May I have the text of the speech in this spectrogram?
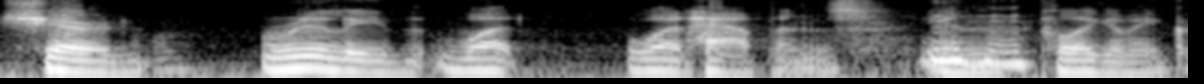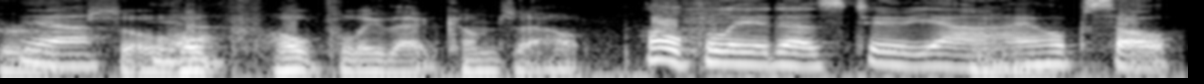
shared really what what happens in mm-hmm. polygamy groups. Yeah, so yeah. Hope, hopefully that comes out. Hopefully it does too. Yeah, yeah. I hope so.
